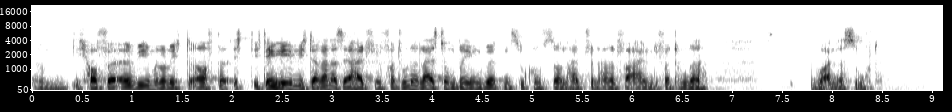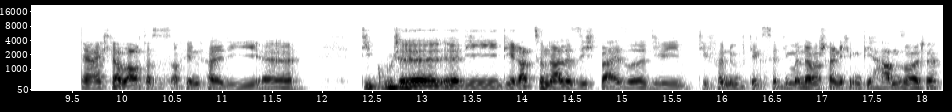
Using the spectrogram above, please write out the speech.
ähm, ich hoffe irgendwie immer noch nicht drauf, dass, ich, ich denke eben nicht daran, dass er halt für Fortuna Leistungen bringen wird in Zukunft, sondern halt für einen anderen Verein die Fortuna woanders sucht. Ja, ich glaube auch, das ist auf jeden Fall die, äh, die gute, äh, die, die rationale Sichtweise, die, die vernünftigste, die man da wahrscheinlich irgendwie haben sollte.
